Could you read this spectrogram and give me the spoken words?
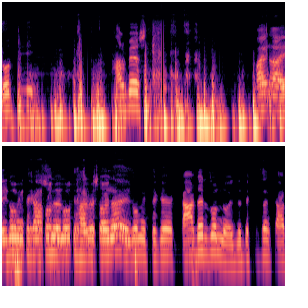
লতি হারভেস্ট হয় না, এই জমি থেকে আসলে লতি হারভেস্ট হয় না, এই জমি থেকে কার্ডের জন্য? এই যে দেখতেছেন কাঠ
